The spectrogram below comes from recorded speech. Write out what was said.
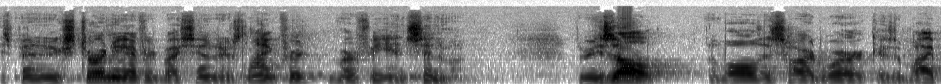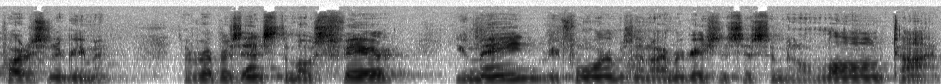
It's been an extraordinary effort by Senators Lankford, Murphy, and Sinema. The result of all this hard work is a bipartisan agreement that represents the most fair, humane reforms in our immigration system in a long time,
